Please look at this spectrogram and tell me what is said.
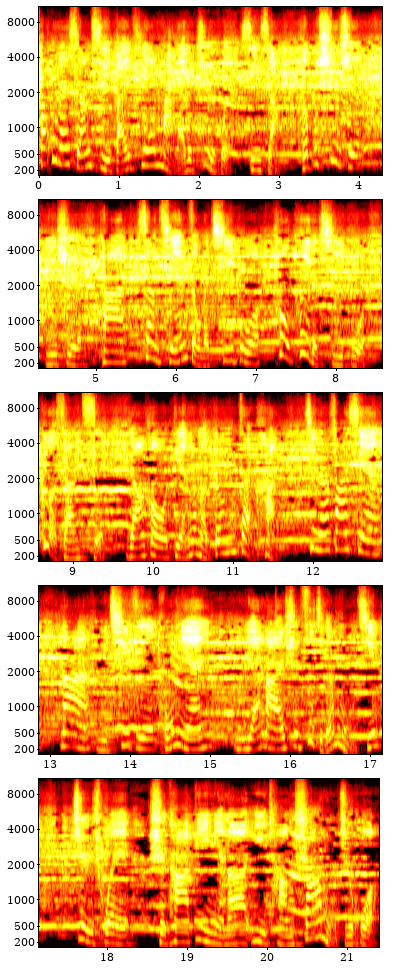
他忽然想起白天买来的智慧，心想何不试试？于是他向前走了七步，后退了七步，各三次，然后点亮了灯再看，竟然发现那与妻子同眠原来是自己的母亲。智慧使他避免了一场杀母之祸。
